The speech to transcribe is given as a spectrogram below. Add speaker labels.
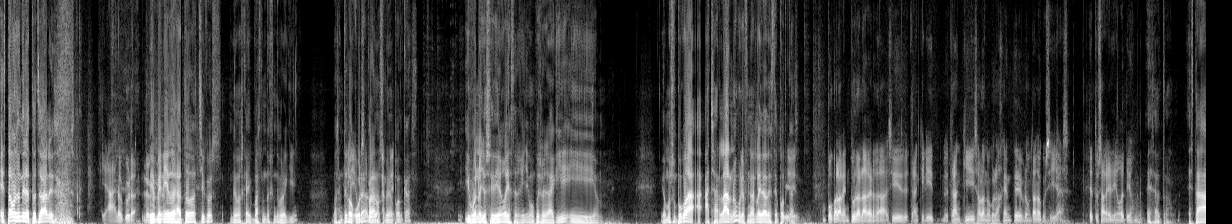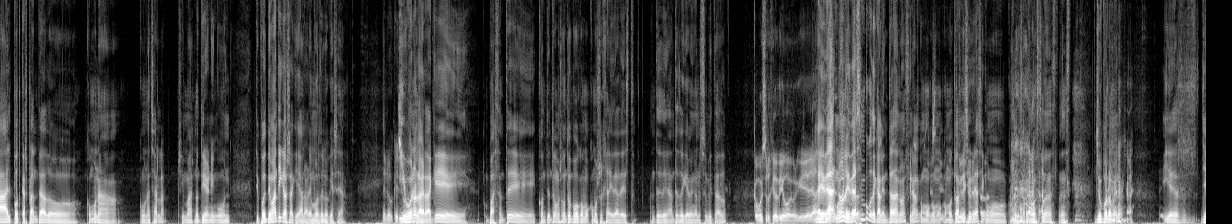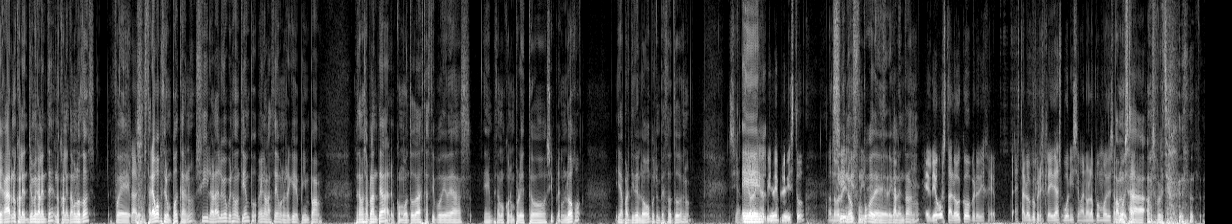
Speaker 1: Estamos en directo, chavales.
Speaker 2: Ya, locura. locura.
Speaker 1: Bienvenidos a todos, chicos. Vemos que hay bastante gente por aquí. Bastante
Speaker 2: Sí,
Speaker 1: locura para nuestro primer podcast. Y bueno, yo soy Diego y este es Guille, como podéis ver aquí. Y, y vamos un poco a, a- a charlar, ¿no? Porque al final es la idea de este podcast.
Speaker 2: Sí, un poco a la aventura, la verdad. Así, de, tranquilit, de tranquis, hablando con la gente, preguntando cosillas. Que tú sabes, Diego, tío.
Speaker 1: Exacto. Está el podcast planteado como una, como una charla, sin más. No tiene ningún tipo de temática, o sea que hablaremos de lo que sea.
Speaker 2: De lo que
Speaker 1: Y
Speaker 2: surja.
Speaker 1: bueno, la verdad que bastante contento. Vamos a contar un poco cómo, cómo surge la idea de esto, antes de, antes de que venga nuestro invitado.
Speaker 2: ¿Cómo surgió Diego? Porque yo ya-
Speaker 1: La idea, no, la idea es un poco de calentada, ¿no? Al final, como, como, como todas mis
Speaker 2: de
Speaker 1: ideas y como, como desarrollamos todas. Yo por lo menos. Y es llegar, nos calen- yo me calenté, nos calentamos los dos. Fue,
Speaker 2: Claro.
Speaker 1: "Uf, estaría guapo hacer un podcast, ¿no? Sí, la verdad lo iba pensando un tiempo, venga, lo hacemos, no sé qué, pim pam. Empezamos a plantear, como todas estas tipos de ideas, eh, empezamos con un proyecto simple, un logo. Y a partir del logo, pues empezó todo, ¿no?
Speaker 2: Sí, a mí que
Speaker 1: El-
Speaker 2: el vídeo de imprevisto, cuando me lo
Speaker 1: Sí, ¿no? Fue un poco de,
Speaker 2: "Uf,
Speaker 1: de calentada, ¿no?
Speaker 2: El Diego está loco, pero dije, está loco, pero es que la idea es buenísima, no la podemos
Speaker 1: Vamos
Speaker 2: desaprovechar.
Speaker 1: a, vamos a aprovechar.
